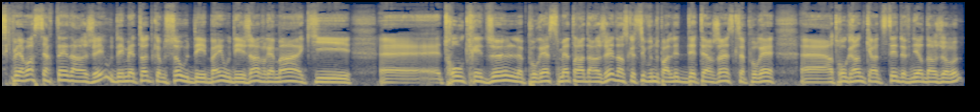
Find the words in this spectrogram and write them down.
Est-ce qu'il peut y avoir certains dangers ou des méthodes comme ça ou des bains ou des gens vraiment qui euh, trop crédules pourraient se mettre en danger? Dans ce cas-ci, vous nous parlez de détergent. Est-ce que ça pourrait, en trop grande quantité, devenir dangereux?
